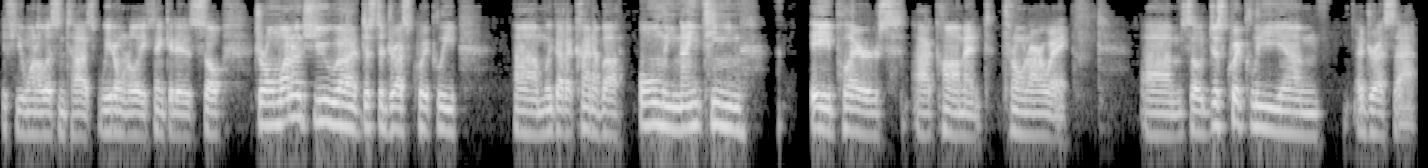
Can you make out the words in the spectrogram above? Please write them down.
if you want to listen to us, we don't really think it is. So, Jerome, why don't you uh, just address quickly? Um, we got a kind of a only 19 A players uh, comment thrown our way. Um, so just quickly um, address that.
